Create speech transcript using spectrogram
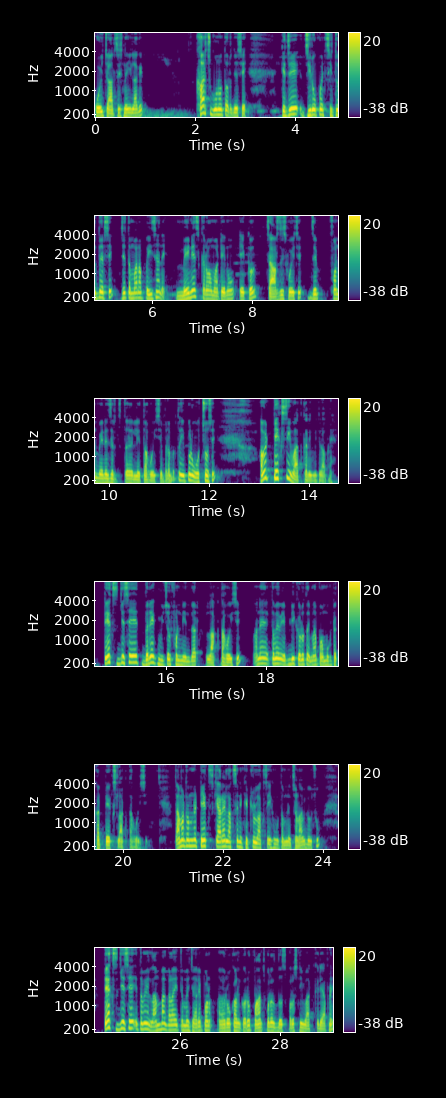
કોઈ ચાર્જિસ નહીં લાગે. ખર્ચ ગુણોત્તર જે છે કે જે ઝીરો પોઈન્ટ સિત્તોતેર છે, જે તમારા પૈસાને મેનેજ કરવા માટેનો એક ચાર્જિસ હોય છે, જે ફંડ મેનેજર લેતા હોય છે, બરાબર? તો એ પણ ઓછો છે. હવે ટેક્સની વાત કરીએ મિત્રો આપણે. ટેક્સ જે છે દરેક મ્યુચ્યુઅલ ફંડની અંદર લાગતા હોય છે. અને તમે એફડી કરો તો એમાં પણ અમુક ટકા ટેક્સ લાગતા હોય છે. તો આમાં તમને ટેક્સ ક્યારે લાગશે ને કેટલું લાગશે એ હું તમને જણાવી દઉં છું. ટેક્સ જે છે એ તમે લાંબા ગાળાએ તમે જ્યારે પણ રોકાણ કરો, પાંચ વર્ષ, દસ વર્ષની વાત કરીએ આપણે,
